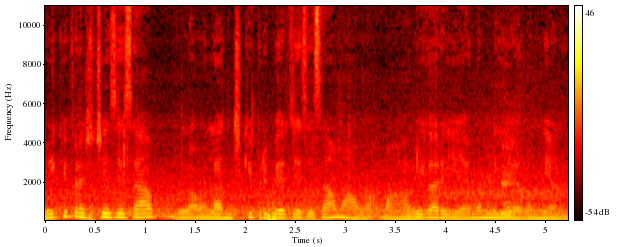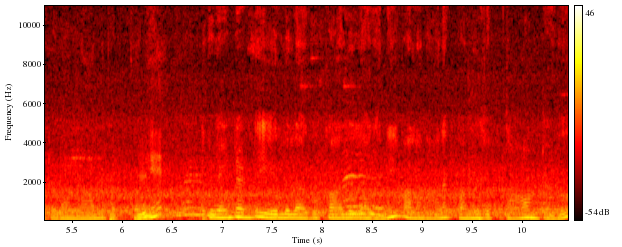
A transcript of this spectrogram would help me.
కావికి ఫ్రెష్ చేసేసా లంచ్కి ప్రిపేర్ చేసేసా. మా మా ఆవి గారు ఏమండి ఏమండి అంటాడు వాళ్ళ నాన్న పట్టుకొని ఇక్కడ ఏంటంటే ఏళ్ళు లాగు కాళ్ళు లాగని వాళ్ళ నాన్నకి పనులు చెప్తా ఉంటాడు.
